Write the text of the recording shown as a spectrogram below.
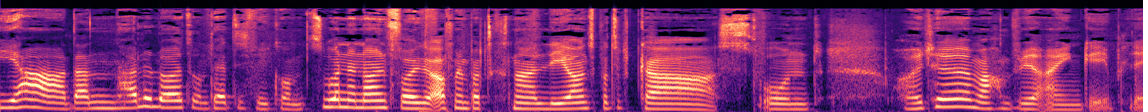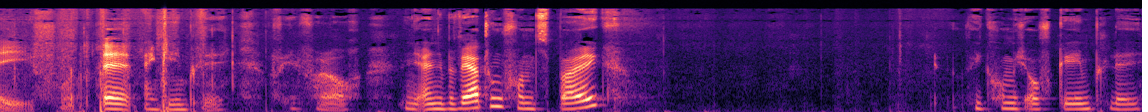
Ja, dann hallo Leute und herzlich willkommen zu einer neuen Folge auf meinem Podcast-Kanal Leons Podcast. Und heute machen wir ein Gameplay. Von, äh, ein Gameplay. Auf jeden Fall auch. Eine Bewertung von Spike. Wie komme ich auf Gameplay?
